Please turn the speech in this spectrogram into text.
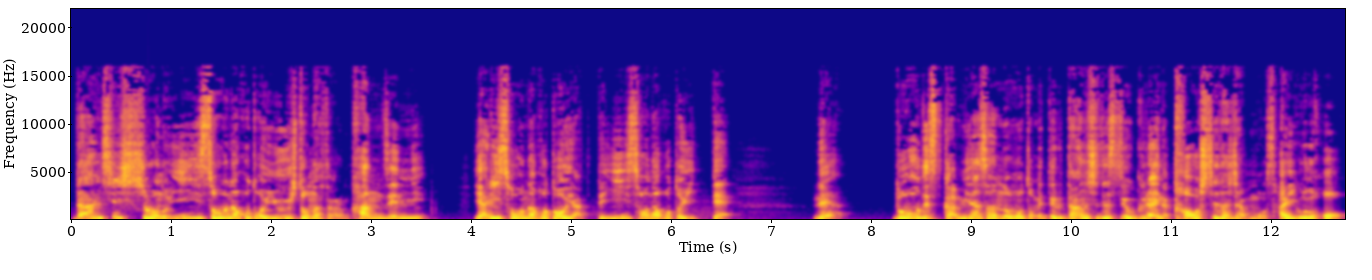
男子師匠の言いそうなことを言う人になってたから、完全に。やりそうなことをやって、言いそうなことを言って。ね？どうですか？皆さんの求めてる男子ですよぐらいな顔してたじゃん、もう最後の方。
